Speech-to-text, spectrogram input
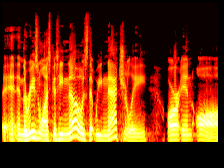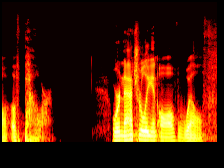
And, and the reason why is because he knows that we naturally are in awe of power. We're naturally in awe of wealth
